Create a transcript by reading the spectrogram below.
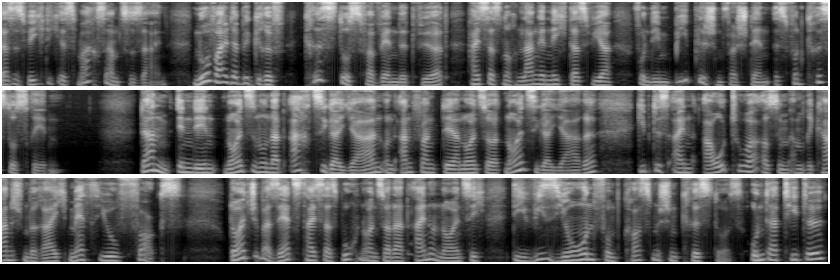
dass es wichtig ist, wachsam zu sein. Nur weil der Begriff Christus verwendet wird, heißt das noch lange nicht, dass wir von dem biblischen Verständnis von Christus reden. Dann in den 1980er Jahren und Anfang der 1990er Jahre gibt es einen Autor aus dem amerikanischen Bereich, Matthew Fox. Deutsch übersetzt heißt das Buch 1991 Die Vision vom kosmischen Christus. Untertitel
